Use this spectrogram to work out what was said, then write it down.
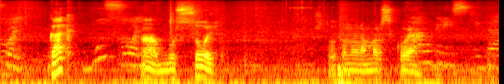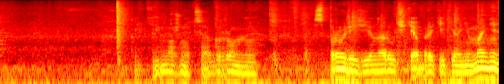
Бусоль. Как? Бусоль. А, бусоль. Что-то, наверное, морское. Английский, да. Какие ножницы огромные. С прорезью на ручке, обратите внимание.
